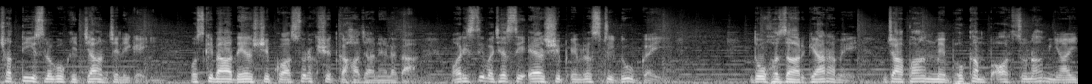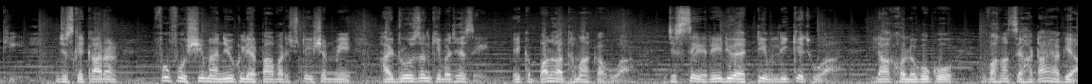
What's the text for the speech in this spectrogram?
36 लोगों की जान चली गई। उसके बाद एयरशिप को असुरक्षित कहा जाने लगा और इसी वजह से एयरशिप इंडस्ट्री डूब गई। 2011 में जापान में भूकंप और सुनामी आई थी, जिसके कारण फुफुशिमा न्यूक्लियर पावर स्टेशन में हाइड्रोजन की वजह से एक बड़ा धमाका हुआ, जिससे रेडियो एक्टिव लीकेज हुआ। लाखों लोगों को वहाँ से हटाया गया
